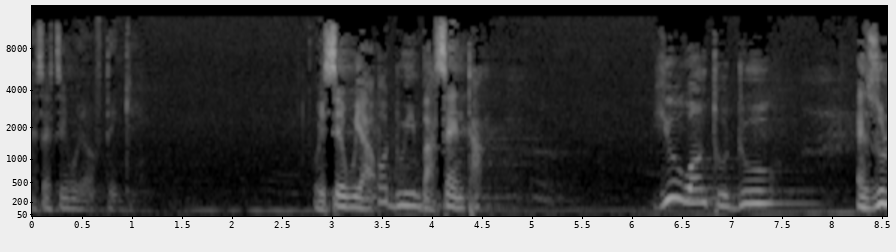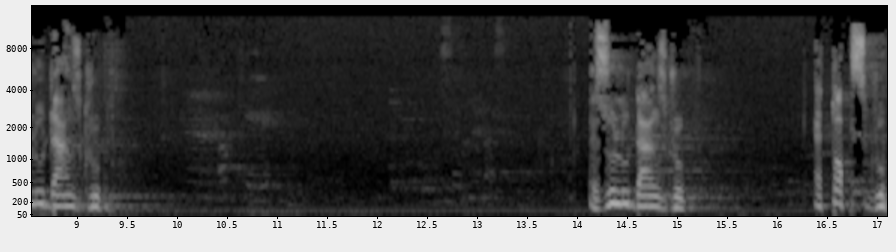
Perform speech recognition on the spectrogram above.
A certain way of thinking. We say we are all doing Bacenta. You want to do a Zulu dance group. A Zulu dance group. A tops group.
